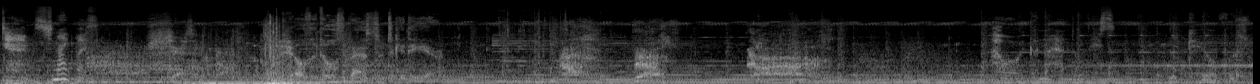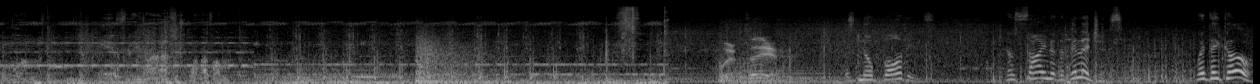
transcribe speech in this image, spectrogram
Damn snipers. Shit. How the hell did those bastards get here? No bodies. No sign of the villagers. Where'd they go?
